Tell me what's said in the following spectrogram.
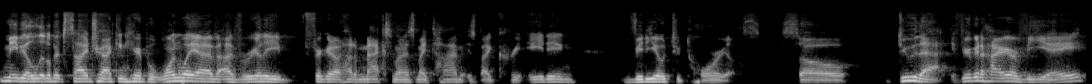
maybe a little bit sidetracking here, but one way I've I've really figured out how to maximize my time is by creating video tutorials. So do that. If you're going to hire a VA,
